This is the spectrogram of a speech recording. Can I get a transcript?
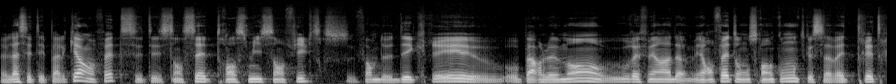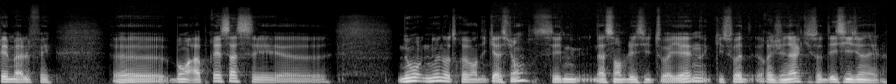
Là, c'était pas le cas en fait. C'était censé être transmis sans filtre, sous forme de décret euh, au Parlement ou référendum. Et en fait, on se rend compte que ça va être très très mal fait. Euh, bon, après ça, c'est euh, nous, notre revendication, c'est une, assemblée citoyenne qui soit régionale, qui soit décisionnelle.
